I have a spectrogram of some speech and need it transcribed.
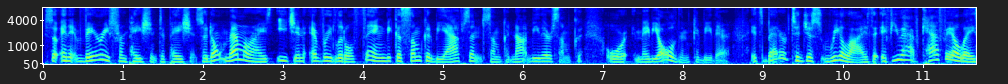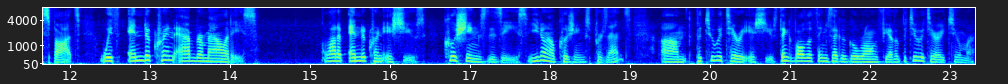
So, and it varies from patient to patient. So don't memorize each and every little thing because some could be absent, some could not be there, some could, or maybe all of them could be there. It's better to just realize that if you have cafe au lait spots with endocrine abnormalities, a lot of endocrine issues, Cushing's disease. You know how Cushing's presents. Um, pituitary issues. Think of all the things that could go wrong if you have a pituitary tumor.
